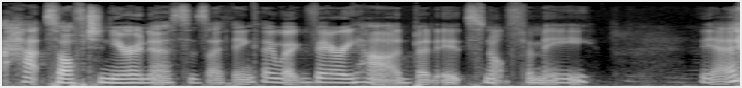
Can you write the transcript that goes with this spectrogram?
hats off to neuro nurses. I think they work very hard, but it's not for me. Yeah.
